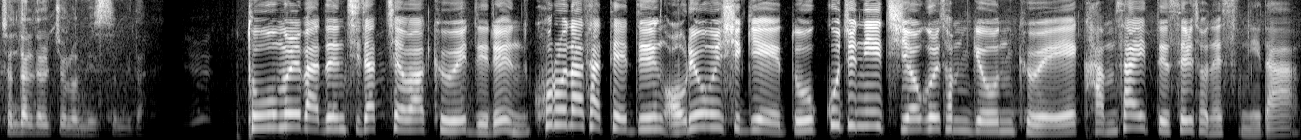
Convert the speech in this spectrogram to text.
전달될 줄로 믿습니다. 도움을 받은 지자체와 교회들은 코로나 사태 등 어려운 시기에도 꾸준히 지역을 섬겨온 교회에 감사의 뜻을 전했습니다.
